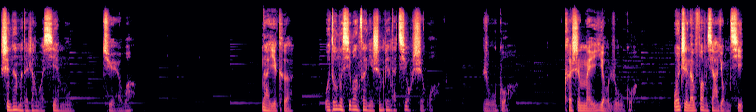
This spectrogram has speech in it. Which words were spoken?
是那么的让我羡慕、绝望。那一刻，我多么希望在你身边的就是我。如果，可是没有如果，我只能放下勇气，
